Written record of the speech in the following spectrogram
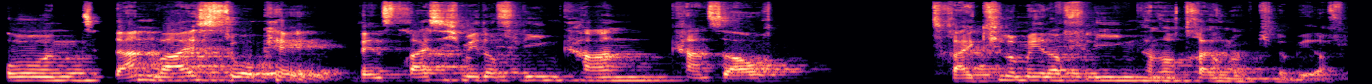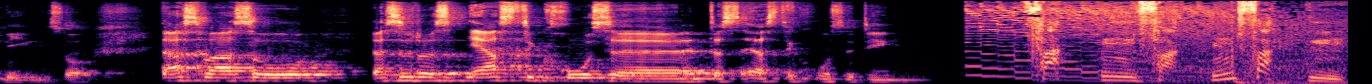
Und dann weißt du, okay, wenn es 30 Meter fliegen kann, kannst du auch drei Kilometer fliegen, kannst auch 300 Kilometer fliegen. So, das war so, das ist so das erste große, das erste große Ding. Fakten, Fakten, Fakten.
